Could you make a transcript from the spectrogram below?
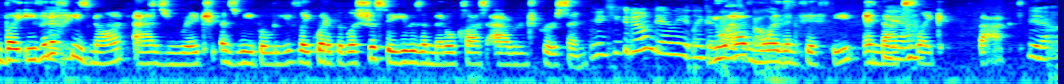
but even if Mm. he's not as rich as we believe, like whatever, let's just say he was a middle class average person. like he could donate like a You have more than fifty, and that's Yeah. like fact. Yeah.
